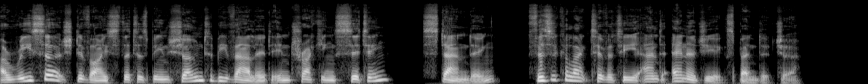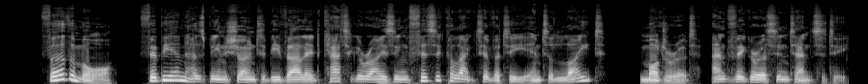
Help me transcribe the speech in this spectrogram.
a research device that has been shown to be valid in tracking sitting, standing, physical activity and energy expenditure. Furthermore, Fibion has been shown to be valid categorizing physical activity into light, moderate, and vigorous intensity.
